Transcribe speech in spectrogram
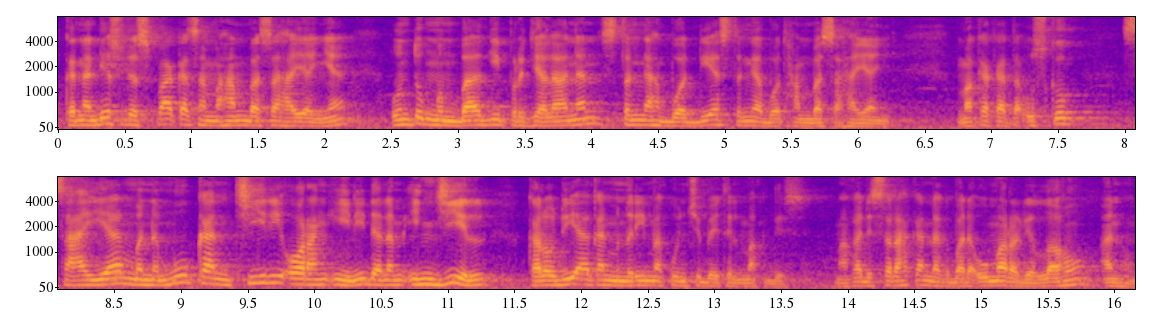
Karena dia sudah sepakat sama hamba sahayanya untuk membagi perjalanan setengah buat dia, setengah buat hamba sahayanya. Maka kata uskup, saya menemukan ciri orang ini dalam Injil kalau dia akan menerima kunci Baitul Maqdis. Maka diserahkanlah kepada Umar radhiyallahu anhum.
